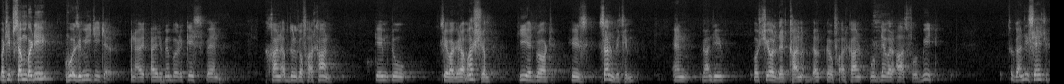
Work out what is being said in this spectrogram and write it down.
But if somebody who was a meat eater, and I, I remember a case when Khan Abdul Ghaffar Khan came to Sevagram ashram, he had brought his son with him, and Gandhi was sure that Khan Khan would never ask for meat. So Gandhi said,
